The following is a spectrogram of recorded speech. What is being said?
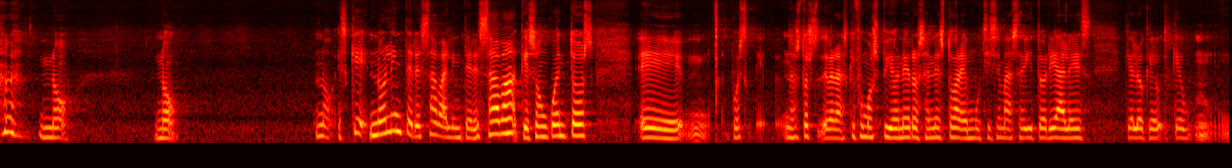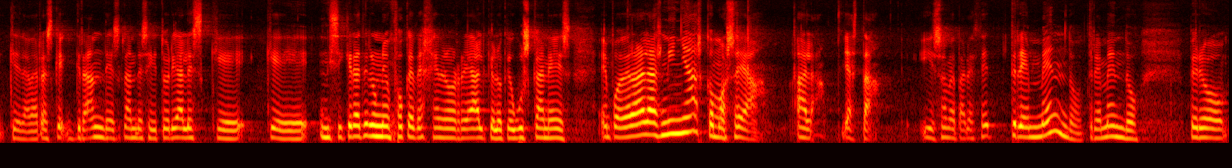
no, no. No, es que no le interesaba, le interesaba que son cuentos, eh, pues nosotros de verdad es que fuimos pioneros en esto, ahora hay muchísimas editoriales, que, lo que, que, la verdad es que grandes, grandes editoriales que, que, ni siquiera tienen un enfoque de género real, que lo que buscan es empoderar a las niñas como sea, ala, ya está. Y eso me parece tremendo, tremendo. Pero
